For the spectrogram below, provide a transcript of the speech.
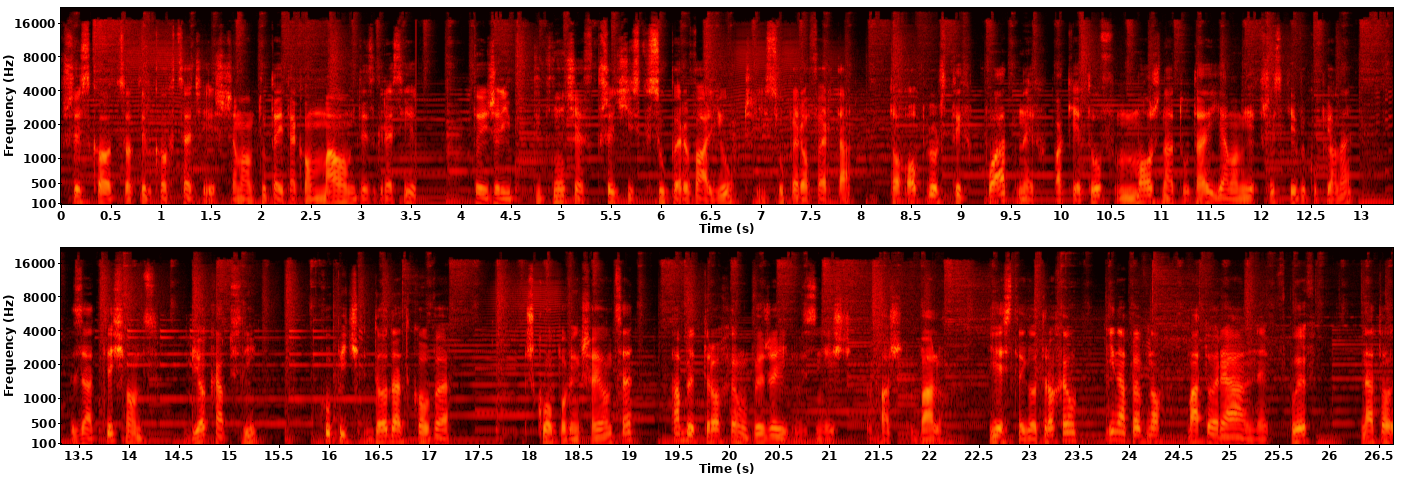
wszystko, co tylko chcecie. Jeszcze mam tutaj taką małą dysgresję. To jeżeli klikniecie w przycisk Super Value, czyli super oferta, to oprócz tych płatnych pakietów można tutaj, ja mam je wszystkie wykupione, za 1000 biokapsli kupić dodatkowe szkło powiększające, aby trochę wyżej wznieść wasz balon. Jest tego trochę i na pewno ma to realny wpływ na to,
